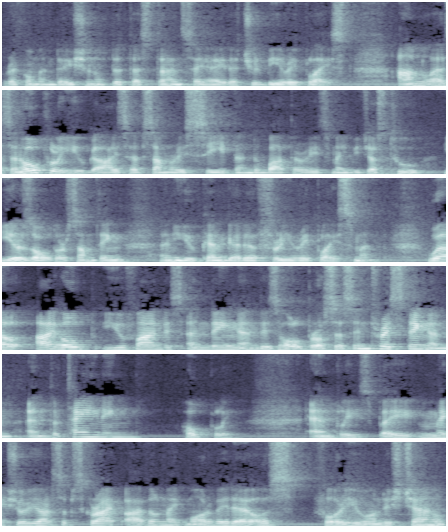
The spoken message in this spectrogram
recommendation of the tester and say, hey, that should be replaced. Unless, and hopefully you guys have some receipt and the battery is maybe just two years old or something and you can get a free replacement. Well, I hope you find this ending and this whole process interesting and entertaining, hopefully. And please pay, make sure you are subscribed. I will make more videos for you on this channel.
